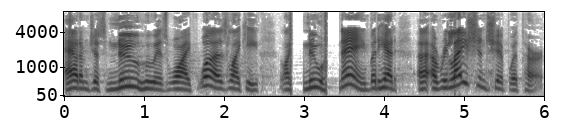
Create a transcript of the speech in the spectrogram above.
Adam just knew who his wife was like he like knew her name, but he had a, a relationship with her.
